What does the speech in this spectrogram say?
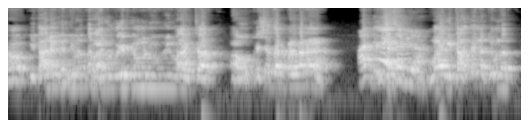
हो इथं आले होते ते म्हणतात एक नंबर निवडून अहो कशाचा पडला ना? मग इथं आले ना ते म्हणतात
